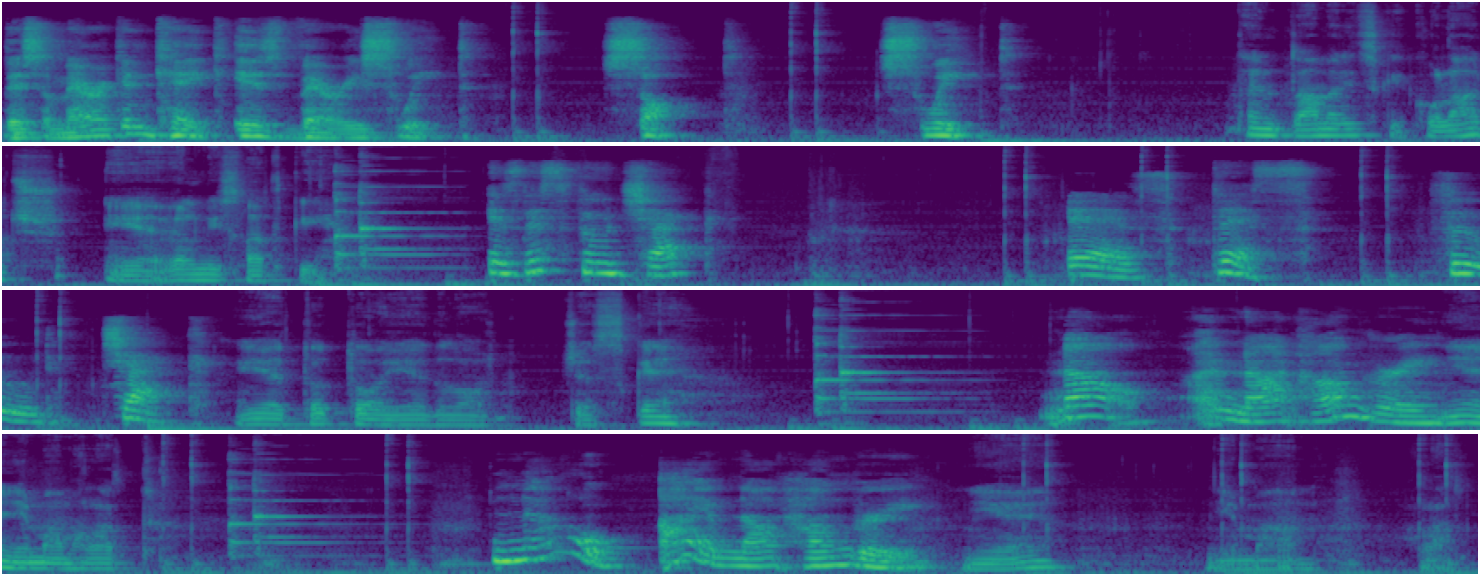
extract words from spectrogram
This American cake is very sweet. Salt. Sweet. Tento americký koláč je veľmi sladký. Is this food check? Is this food check? Je toto jedlo české? No, I'm not hungry. Nie, nemám hlad. No, I am not hungry. Nie, nemám hlad.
